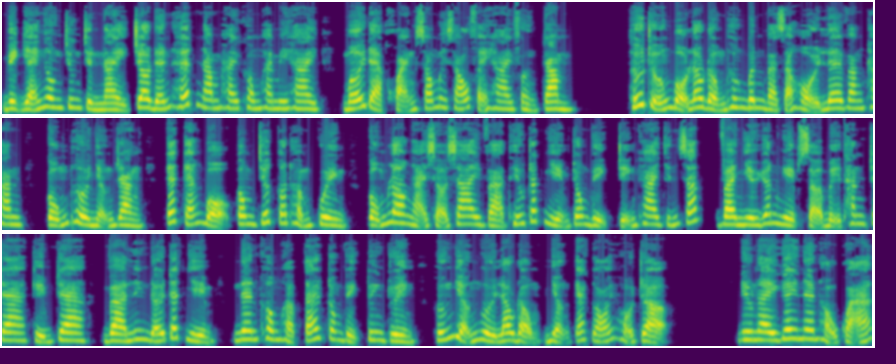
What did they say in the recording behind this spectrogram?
việc giải ngân chương trình này cho đến hết năm 2022 mới đạt khoảng 66,2%. Thứ trưởng Bộ Lao động Thương binh và Xã hội Lê Văn Thanh cũng thừa nhận rằng các cán bộ, công chức có thẩm quyền cũng lo ngại sợ sai và thiếu trách nhiệm trong việc triển khai chính sách và nhiều doanh nghiệp sợ bị thanh tra, kiểm tra và liên đới trách nhiệm nên không hợp tác trong việc tuyên truyền, hướng dẫn người lao động nhận các gói hỗ trợ. Điều này gây nên hậu quả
